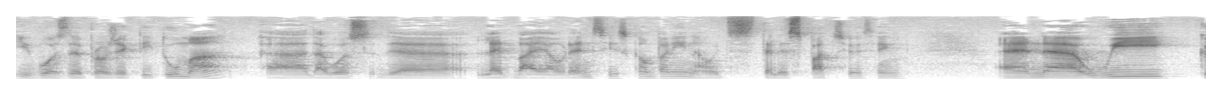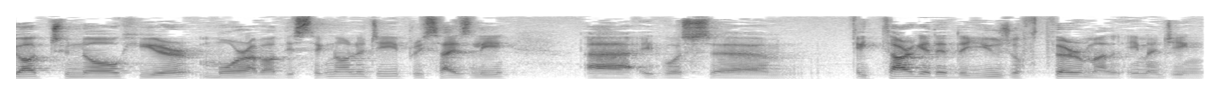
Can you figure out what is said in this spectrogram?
it was the project Ituma, uh, that was the, led by Aurensis company, now it's Telespazio, I think. And uh, we got to know here more about this technology, precisely uh, it was um, it targeted the use of thermal imaging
